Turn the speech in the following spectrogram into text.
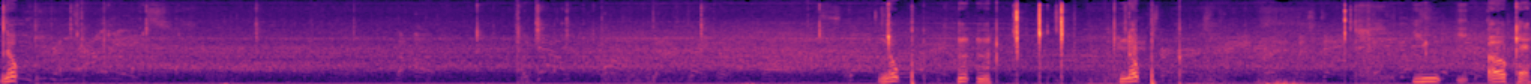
Nope. He retaliates. Uh-oh. Look out. Oh, backbreaker. Nope. Nope. For that mistake. You okay?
